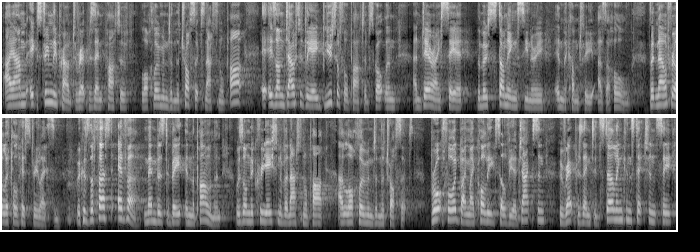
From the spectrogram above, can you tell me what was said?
I am extremely proud to represent part of Loch Lomond and the Trossachs National Park. It is undoubtedly a beautiful part of Scotland, and dare I say it, the most stunning scenery in the country as a whole. But now for a little history lesson, because the first ever members' debate in the Parliament was on the creation of a national park at Loch Lomond and the Trossachs, brought forward by my colleague Sylvia Jackson, who represented Stirling constituency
